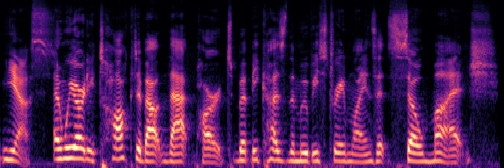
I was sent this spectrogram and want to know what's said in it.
Yes. And we already talked about that part, but because the movie streamlines it so much,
